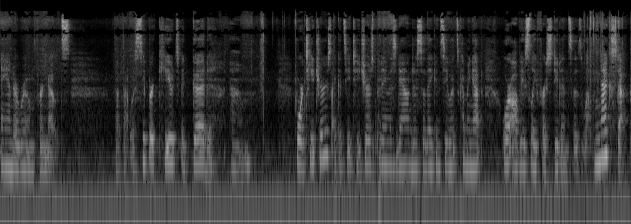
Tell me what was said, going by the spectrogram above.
and a room for notes. Thought that was super cute, a good um, for teachers. I could see teachers putting this down just so they can see what's coming up, or obviously for students as well. Next up,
